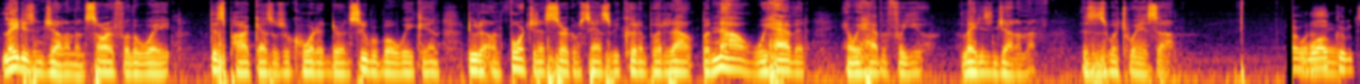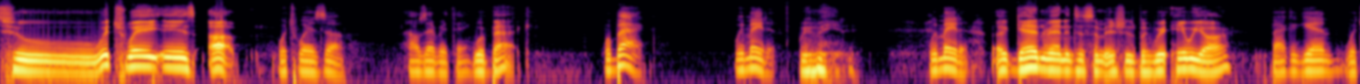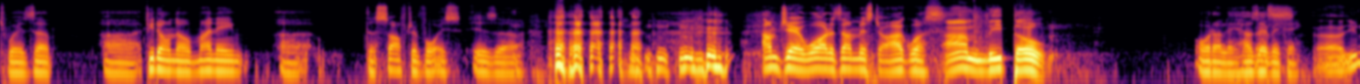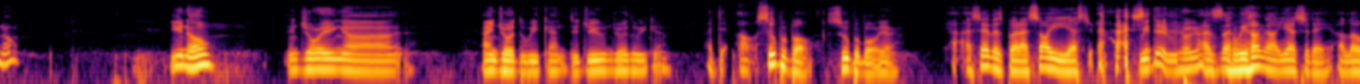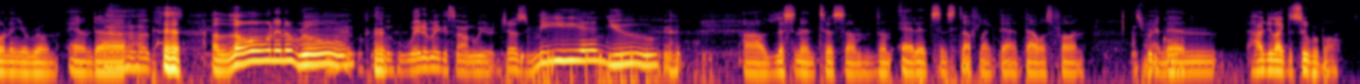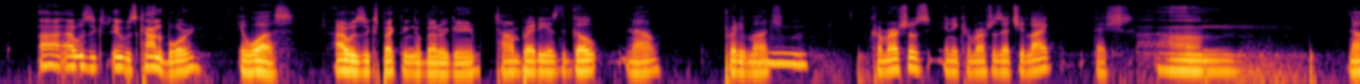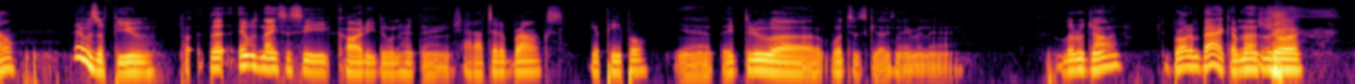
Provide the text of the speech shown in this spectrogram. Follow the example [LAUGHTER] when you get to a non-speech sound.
Ladies and gentlemen, sorry for the wait. This podcast was recorded during Super Bowl weekend. Due to unfortunate circumstances, we couldn't put it out, but now we have it, and we have it for you. Ladies and gentlemen, this is Which Way Is Up. Uh, What I welcome to Which Way Is Up. Which Way Is Up? How's everything? We're back. We're back. We made it. We made it. We made it. Again, ran into some issues, but we're, here we are. Back again. Which Way Is Up? Uh, if you don't know, my name, uh, the softer voice, is. Uh, [LAUGHS] [LAUGHS] I'm Jared Waters. I'm Mr. Aguas. I'm Lito. Orale. How's That's, everything? Uh, you know. You know. Enjoying. Uh, I enjoyed the weekend. Did you enjoy the weekend? I did, oh, Super Bowl. Super Bowl, yeah. I- say this, but I saw you yesterday. [LAUGHS] We did. We hung I out. we hung out yesterday, alone in your room, and [LAUGHS] uh, [LAUGHS] alone in a room, Way to make it sound weird. just me and you. uh, listening to some some edits and stuff like that. That was fun. That's pretty and cool. And then, how'd you like the Super Bowl? uh, I was. Ex- it was kind of boring. It was. I was expecting a better game. Tom Brady is the goat now, pretty much. Mm, Commercials? Any commercials that you like? That sh- um. no. There was a few. But The, it was nice to see Cardi doing her thing. Shout out to the Bronx, your people. Yeah, they threw uh, what's this guy's name in there? Lil Jon. They brought him back. I'm not [LAUGHS] sure.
